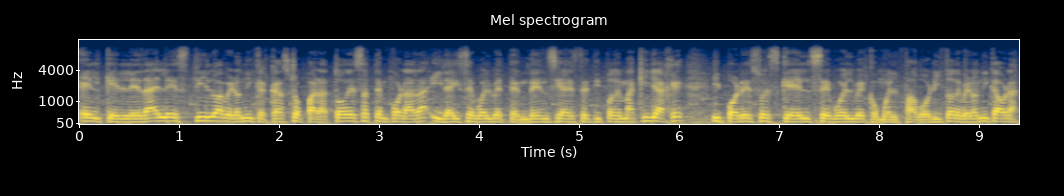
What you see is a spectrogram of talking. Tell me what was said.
el que le da el estilo a Verónica Castro para toda esa temporada y de ahí se vuelve tendencia a este tipo de maquillaje y por eso es que él se vuelve como el favorito de Verónica. Ahora,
